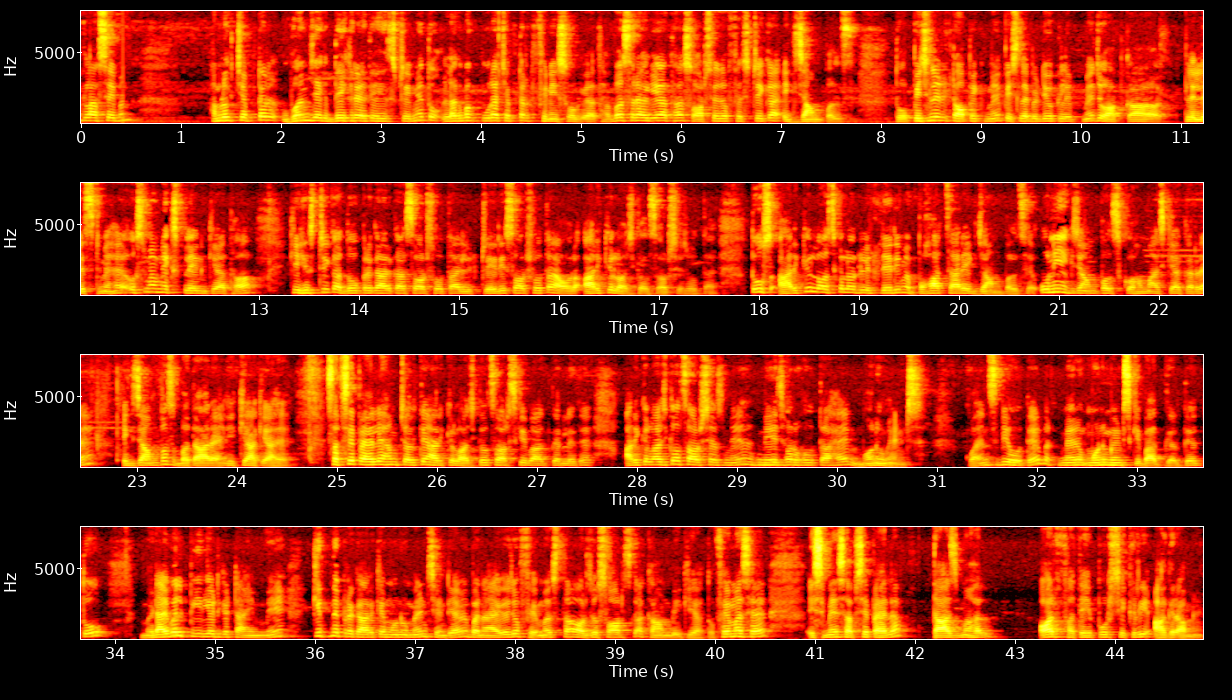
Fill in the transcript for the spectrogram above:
In class seven हम लोग chapter one देख रहे थे हिस्ट्री में तो लगभग पूरा चैप्टर फिनिश हो गया था। बस रह गया था सोर्सेज ऑफ़ हिस्ट्री का एग्जाम्पल्स तो पिछले टॉपिक में, पिछले वीडियो क्लिप में जो आपका प्लेलिस्ट में है, उसमें हमने एक्सप्लेन किया था कि हिस्ट्री का दो प्रकार का सोर्स होता है लिटरेरी सोर्स होता है और आर्कियोलॉजिकल सोर्सेज होता है। तो उस आर्कियोलॉजिकल और लिटरेरी में बहुत सारे एग्जाम्पल्स हैं। उन्हीं एग्जाम्पल्स को हम आज क्या कर रहे हैं? एग्जाम्पल्स बता रहे हैं कि क्या क्या है। सबसे पहले हम चलते हैं आर्कियोलॉजिकल सोर्स की बात कर लेते हैं। आर्कियोलॉजिकल सोर्सेज में मेजर होता है मोनूमेंट्स कॉइन्स भी होते हैं बट मोनूमेंट्स की बात करते हैं तो मेडाइवल पीरियड के टाइम में कितने प्रकार के मोनूमेंट्स इंडिया में बनाए गए जो फ़ेमस था और जो सॉर्स का काम भी किया। तो फ़ेमस है इसमें सबसे पहला ताजमहल और फतेहपुर सिकरी आगरा में।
